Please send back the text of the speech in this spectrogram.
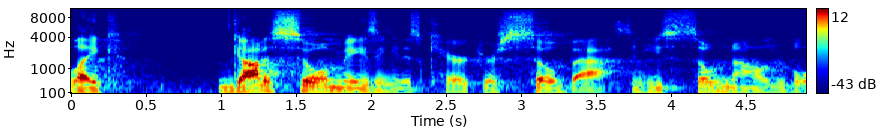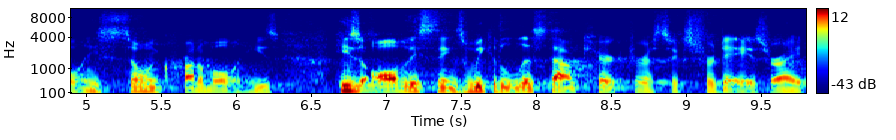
Like, God is so amazing and his character is so vast and he's so knowledgeable and he's so incredible and he's, he's all these things. We could list out characteristics for days, right?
